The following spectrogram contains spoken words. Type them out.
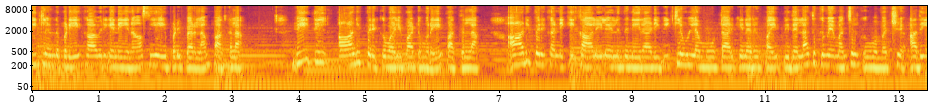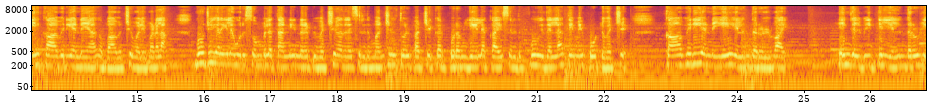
வீட்டில இருந்தபடியே காவிரி அன்னையின் ஆசையை எப்படி பெறலாம் பார்க்கலாம். வீட்டில் ஆடிப்பெருக்கு வழிபாட்டு முறையை பார்த்துடலாம். ஆடிப்பெருக்கு அன்னைக்கு காலையில எழுந்து நீராடி வீட்டுல உள்ள மோட்டார் கிணறு பைப் இது எல்லாத்துக்குமே மஞ்சள் குங்குமம் வச்சு அதையே காவிரி எண்ணெயாக பாவிச்சு வழிபடலாம். பூஜை அறையில ஒரு சொம்புல தண்ணீர் நிரப்பி வச்சு அதுல சிறிது மஞ்சள் தூள் பச்சை கற்பூரம் ஏலக்காய் சிறிது பூ இது எல்லாத்தையுமே போட்டு வச்சு காவிரி எண்ணெயே எழுந்தருள்வாய். எங்கள் வீட்டில் எழுந்தருளி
